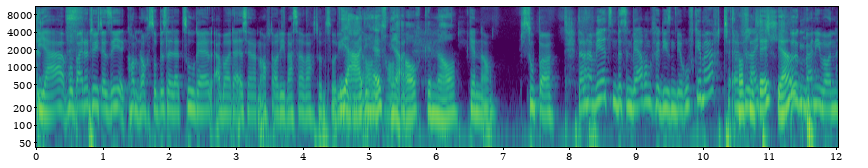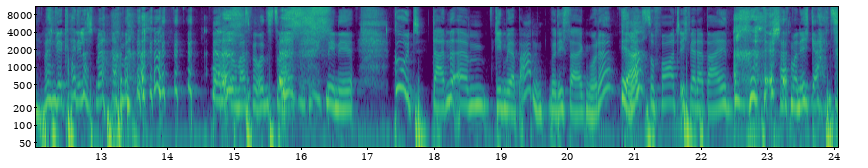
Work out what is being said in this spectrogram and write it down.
Ja, wobei natürlich der See kommt noch so ein bisschen dazu, gell? aber da ist ja dann oft auch die Wasserwacht und so. Die ja, die helfen ja auch, genau. Genau. Super. Dann haben wir jetzt ein bisschen Werbung für diesen Beruf gemacht. Äh, Hoffentlich, Vielleicht ja. Irgendwann, Yvonne, wenn wir keine Lust mehr haben. Wäre das noch was für uns zwei? Nee, nee. Gut, dann ähm, gehen wir baden, würde ich sagen, oder? Ja. Jetzt sofort, ich wäre dabei. Schaffen wir nicht ganz.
